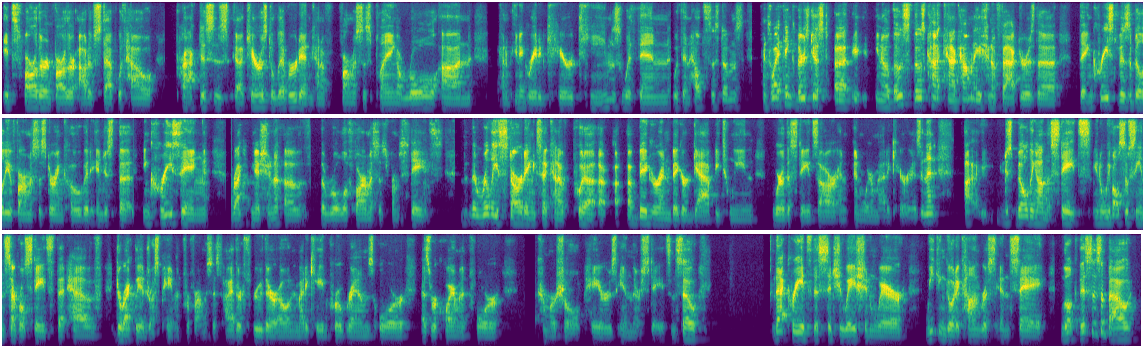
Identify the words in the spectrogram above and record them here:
It's farther and farther out of step with how practices uh, care is delivered and kind of pharmacists playing a role on kind of integrated care teams within within health systems and so i think there's just uh, you know those those kind of, kind of combination of factors the the increased visibility of pharmacists during covid and just the increasing recognition of the role of pharmacists from states they're really starting to kind of put a, a, a bigger and bigger gap between where the states are and, and where medicare is and then uh, just building on the states, you know, we've also seen several states that have directly addressed payment for pharmacists, either through their own Medicaid programs or as a requirement for commercial payers in their states. And so that creates this situation where we can go to Congress and say, look, this is about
